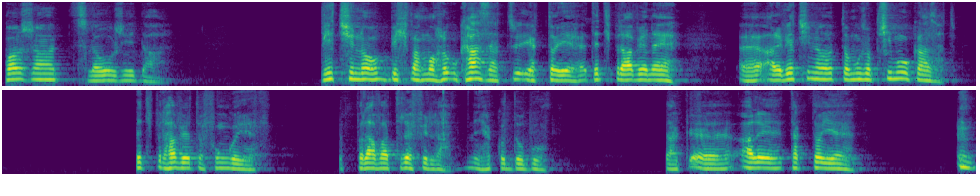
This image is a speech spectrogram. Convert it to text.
Pořád slouží dál. Většinou bych vám mohl ukázat, jak to je. Teď právě ne, eh, ale většinou to můžu přímo ukázat. Teď právě to funguje. Práva trefila nějakou dobu. Tak, eh, ale tak to je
